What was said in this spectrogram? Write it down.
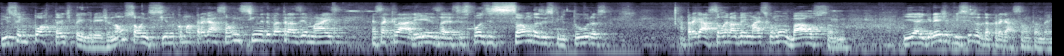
Isso é importante para a igreja, não só o ensino, como a pregação. O ensino ele vai trazer mais essa clareza, essa exposição das escrituras. A pregação ela vem mais como um bálsamo. E a igreja precisa da pregação também.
